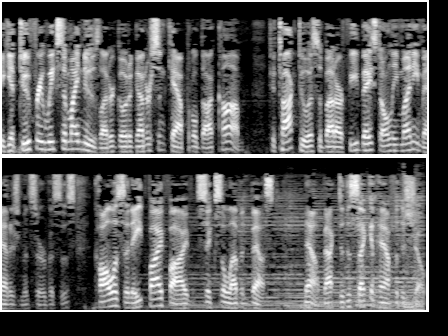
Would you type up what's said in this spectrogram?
To get two free weeks of my newsletter, go to gundersoncapital.com. To talk to us about our fee-based only money management services, call us at 855-611-BEST. Now, back to the second half of the show.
